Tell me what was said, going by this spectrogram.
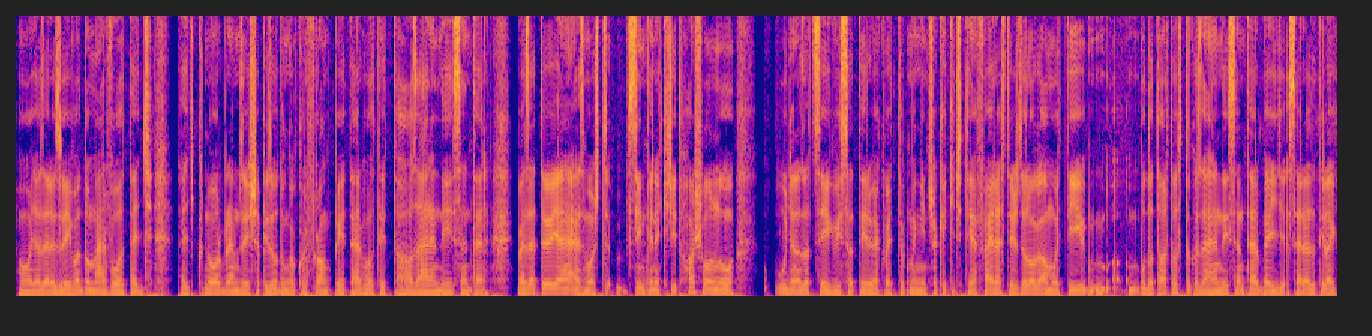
hogy az előző évadban már volt egy, egy Knorr bremzés epizódunk, akkor Frank Péter volt itt az R&D Center vezetője, ez most szintén egy kicsit hasonló, ugyanaz a cég visszatérőek vagytok, megint csak egy kicsit ilyen fejlesztés dolog, amúgy ti oda tartoztok az R&D Centerbe így szervezetileg?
